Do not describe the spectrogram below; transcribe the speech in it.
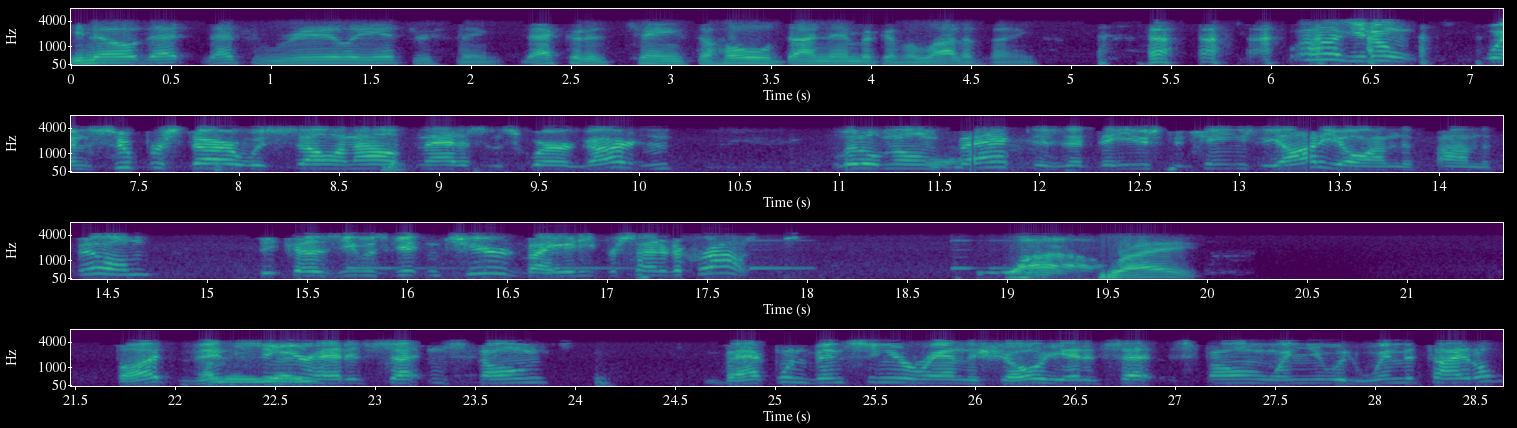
You know that that's really interesting. That could have changed the whole dynamic of a lot of things. Well, you know, when Superstar was selling out Madison Square Garden, little known fact is that they used to change the audio on the on the film because he was getting cheered by 80% of the crowd. Wow. right. But I Vince mean, Senior yeah. had it set in stone. Back when Vince Senior ran the show, he had it set in stone when you would win the title,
